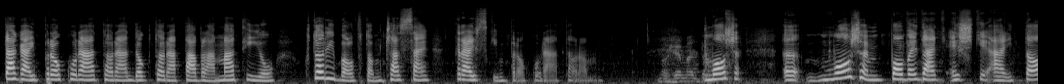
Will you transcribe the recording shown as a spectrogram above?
tak aj prokurátora doktora Pavla Matiu, ktorý bol v tom čase krajským prokurátorom. Môže, e, môžem povedať ešte aj to,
